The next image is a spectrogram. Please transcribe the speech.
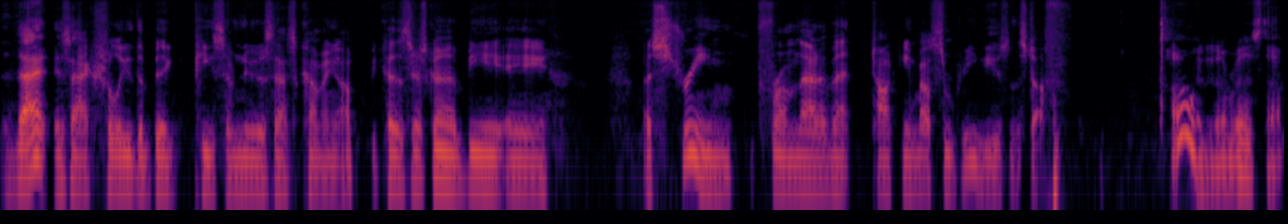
that is actually the big piece of news that's coming up because there's going to be a a stream from that event talking about some previews and stuff. Oh, I didn't realize that.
